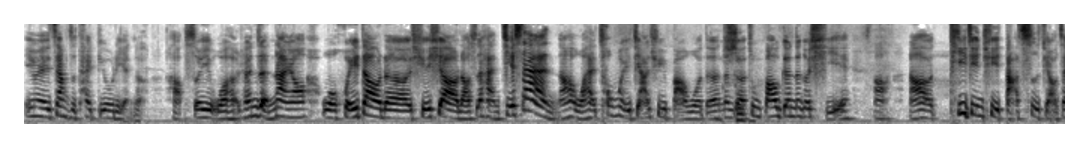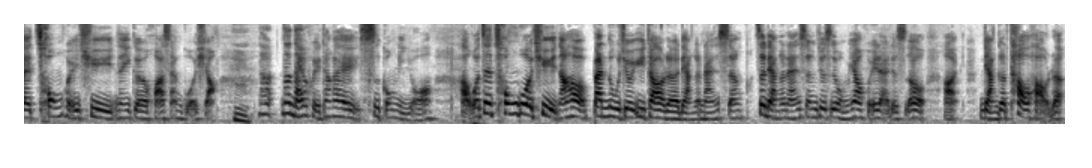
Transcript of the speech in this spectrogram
因为这样子太丢脸了。好，所以我很很忍耐哦。我回到了学校，老师喊解散，然后我还冲回家去把我的那个书包跟那个鞋啊，然后踢进去打赤脚，再冲回去那个华山国小。嗯，那那来回大概四公里哦。好，我再冲过去，然后半路就遇到了两个男生。这两个男生就是我们要回来的时候啊，两个套好了，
